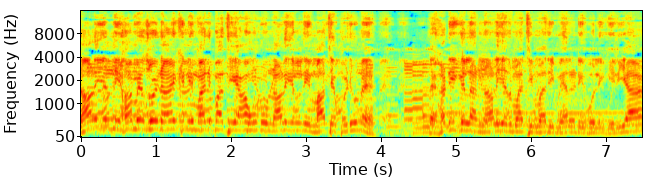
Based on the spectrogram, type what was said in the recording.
નાળિયેરની સામે જોઈને આંખની માલપાથી આ ઊંડું નાળિયેરની માથે પડ્યું ને, તે હડી ગયેલા નાળિયેરમાંથી મારી મેલડી બોલી ગિરિયા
